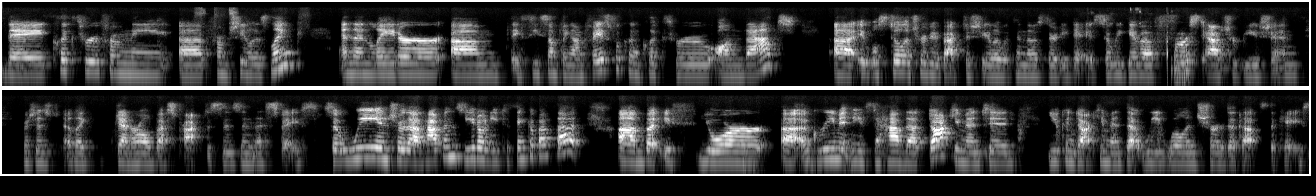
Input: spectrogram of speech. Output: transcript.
they click through from the uh, from Sheila's link and then later um, they see something on Facebook and click through on that, uh, it will still attribute back to Sheila within those 30 days. So we give a first attribution, which is uh, like general best practices in this space. So we ensure that happens. You don't need to think about that. Um, but if your uh, agreement needs to have that documented, you can document that we will ensure that that's the case.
